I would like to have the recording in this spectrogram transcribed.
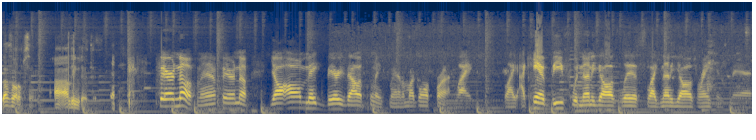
That's all I'm saying. I, I'll leave it at that. Fair enough, man. Fair enough. Y'all all make very valid points, man. I'm not going front. Like, like I can't beef with none of y'all's lists, like none of y'all's rankings, man.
